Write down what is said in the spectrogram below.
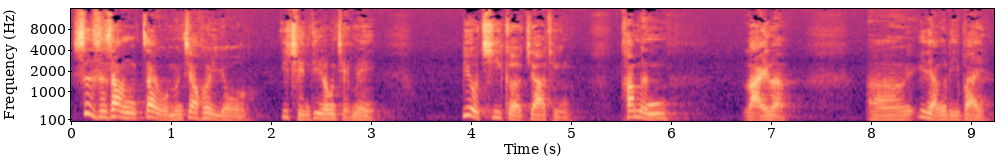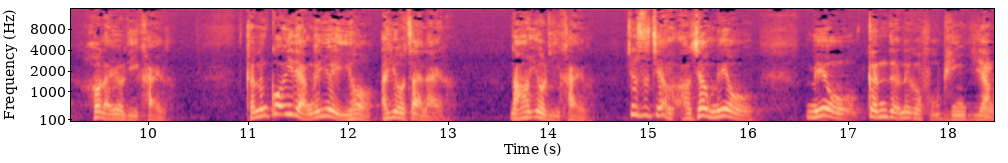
事实上，在我们教会有一群弟兄姐妹，六七个家庭，他们来了，呃，一两个礼拜，后来又离开了。可能过一两个月以后，啊，又再来了，然后又离开了，就是这样，好像没有没有根的那个浮萍一样。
